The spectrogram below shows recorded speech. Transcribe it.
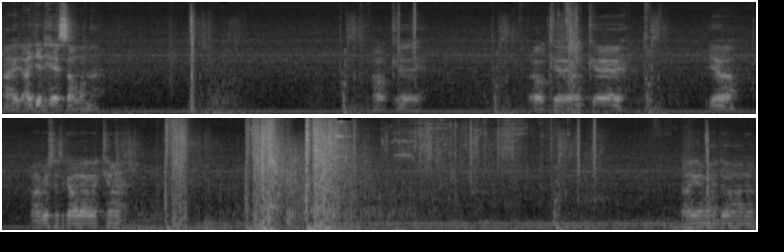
I, I did hear someone though. Okay. Okay, okay. Yeah. My business got out I can. Am my in.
